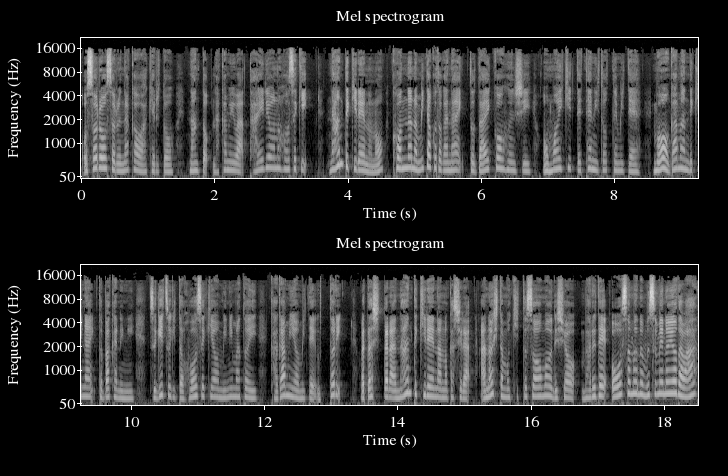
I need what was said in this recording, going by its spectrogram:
恐る恐る中を開けると、なんと中身は大量の宝石。なんて綺麗なの？こんなの見たことがないと大興奮し、思い切って手に取ってみて、もう我慢できないとばかりに、次々と宝石を身にまとい、鏡を見てうっとり。私ったらなんて綺麗なのかしら？あの人もきっとそう思うでしょう。まるで王様の娘のようだわ。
